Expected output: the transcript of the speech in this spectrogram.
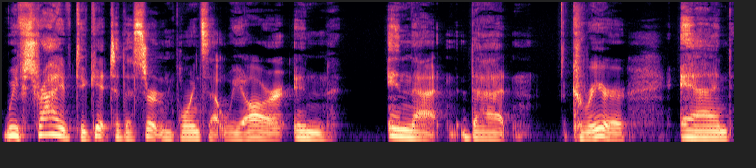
we've strived to get to the certain points that we are in, in that, that career. And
